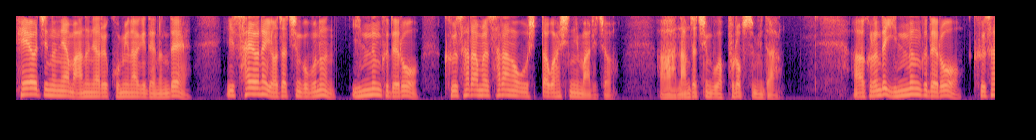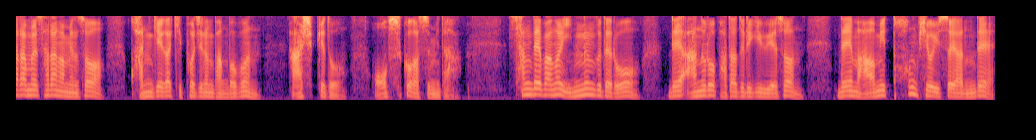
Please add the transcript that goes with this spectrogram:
헤어지느냐 마느냐를 고민하게 되는데 이 사연의 여자친구분은 있는 그대로 그 사람을 사랑하고 싶다고 하시니 말이죠. 아, 남자친구가 부럽습니다. 아, 그런데 있는 그대로 그 사람을 사랑하면서 관계가 깊어지는 방법은 아쉽게도 없을 것 같습니다. 상대방을 있는 그대로 내 안으로 받아들이기 위해선 내 마음이 텅 비어 있어야 하는데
